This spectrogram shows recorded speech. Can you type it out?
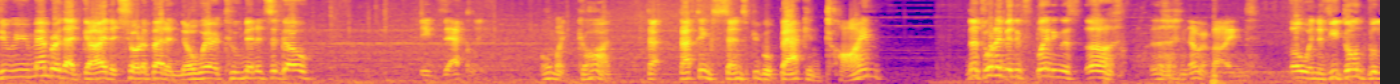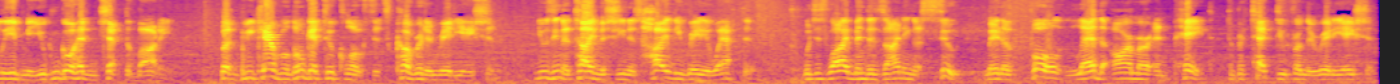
Do you remember that guy that showed up out of nowhere two minutes ago? Exactly. Oh my god. That, that thing sends people back in time? That's what I've been explaining this. Ugh, ugh, never mind. Oh, and if you don't believe me, you can go ahead and check the body. But be careful, don't get too close, it's covered in radiation. Using the time machine is highly radioactive, which is why I've been designing a suit made of full lead armor and paint to protect you from the radiation.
